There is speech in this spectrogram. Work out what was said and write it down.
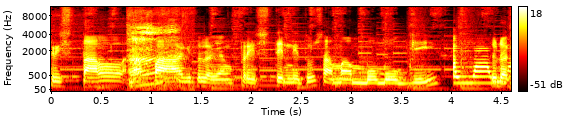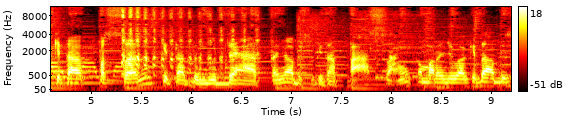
kristal apa gitu loh yang pristine itu sama momogi. Sudah kita pesen kita tunggu datang habis itu kita pasang. Kemarin juga kita habis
